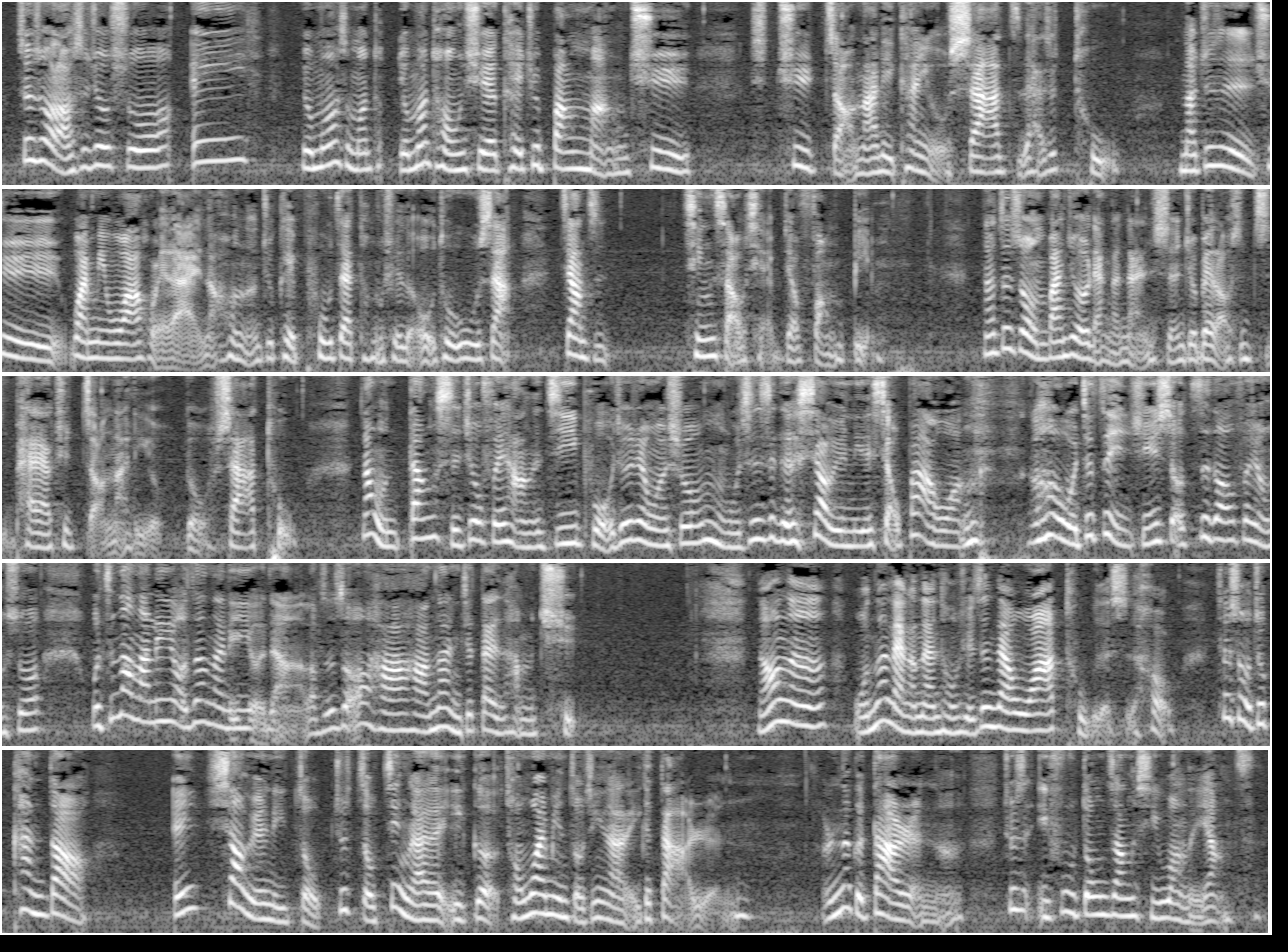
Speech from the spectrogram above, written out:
这时候老师就说，哎。有没有什么有没有同学可以去帮忙去去找哪里看有沙子还是土，那就是去外面挖回来，然后呢就可以铺在同学的呕吐物上，这样子清扫起来比较方便。那这时候我们班就有两个男生就被老师指派要去找哪里有有沙土。那我当时就非常的鸡婆，我就认为说，嗯，我是这个校园里的小霸王，然后我就自己举手自告奋勇说。我知道哪里有，我知道哪里有，这样老师说哦，好好好，那你就带着他们去。然后呢，我那两个男同学正在挖土的时候，这时候我就看到，哎，校园里走就走进来了一个从外面走进来了一个大人，而那个大人呢，就是一副东张西望的样子。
